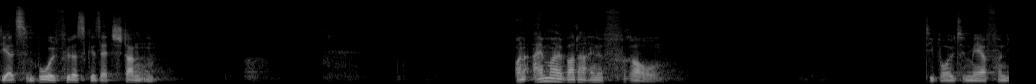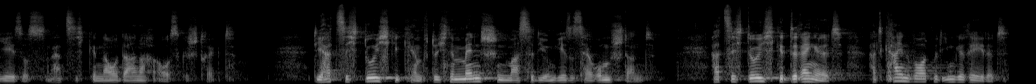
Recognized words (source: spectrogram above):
die als Symbol für das Gesetz standen. Und einmal war da eine Frau, die wollte mehr von Jesus und hat sich genau danach ausgestreckt. Die hat sich durchgekämpft durch eine Menschenmasse, die um Jesus herumstand, hat sich durchgedrängelt, hat kein Wort mit ihm geredet,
